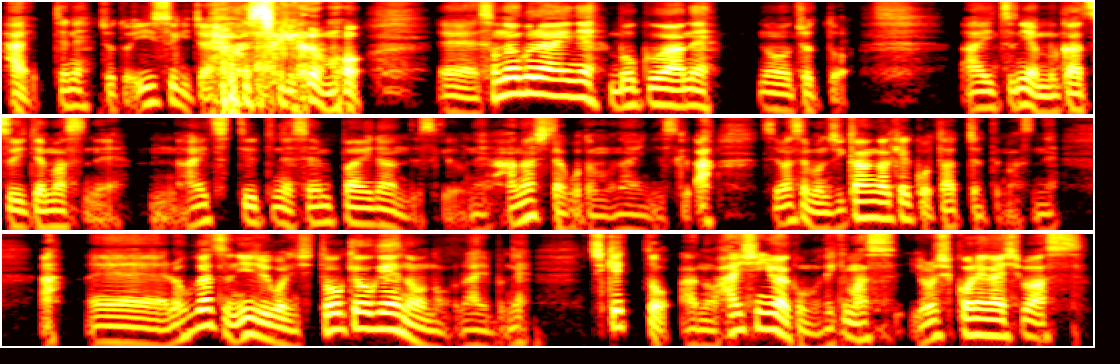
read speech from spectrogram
はい。ってね、ちょっと言い過ぎちゃいましたけども、えー、そのぐらいね、僕はね、のちょっと、あいつにはムカついてますね、うん。あいつって言ってね、先輩なんですけどね、話したこともないんですけど、あ、すいません、もう時間が結構経っちゃってますね。あ、えー、6月25日、東京芸能のライブね、チケット、あの、配信予約もできます。よろしくお願いします。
